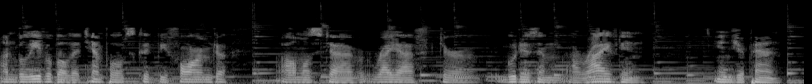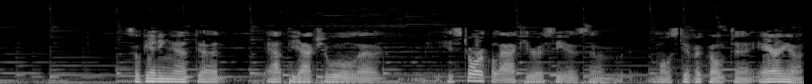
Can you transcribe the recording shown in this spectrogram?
unbelievable that temples could be formed almost uh, right after Buddhism arrived in in Japan. So getting at uh, at the actual uh, historical accuracy is most difficult uh, area.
